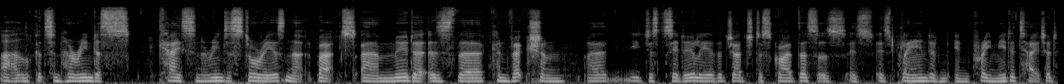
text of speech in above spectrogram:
Uh, look, it's an horrendous case, an horrendous story, isn't it? But um, murder is the conviction. Uh, you just said earlier the judge described this as, as, as planned and, and premeditated.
